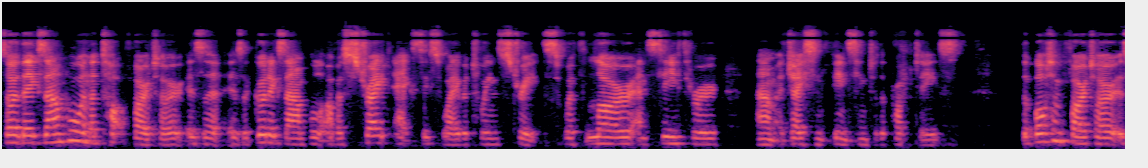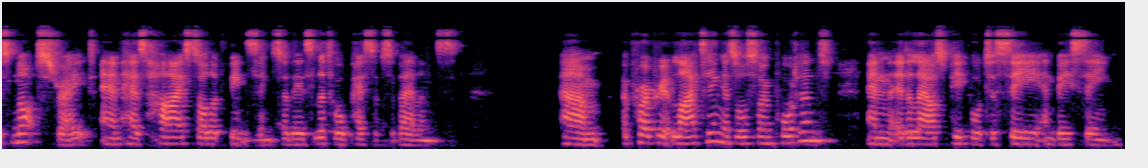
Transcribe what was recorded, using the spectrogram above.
So the example in the top photo is a, is a good example of a straight access way between streets with low and see-through um, adjacent fencing to the properties. The bottom photo is not straight and has high solid fencing, so there's little passive surveillance. Um, appropriate lighting is also important and it allows people to see and be seen.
